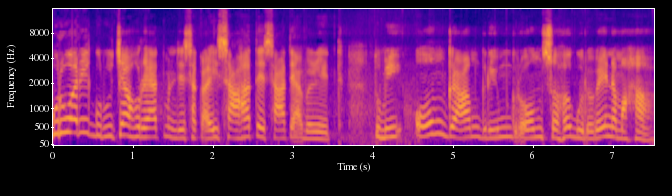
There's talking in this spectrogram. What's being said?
गुरुवारी गुरुच्या होऱ्यात म्हणजे सकाळी सहा ते सात या वेळेत तुम्ही ओम ग्राम ग्रीम ग्रोम सह गुरवे नमहा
